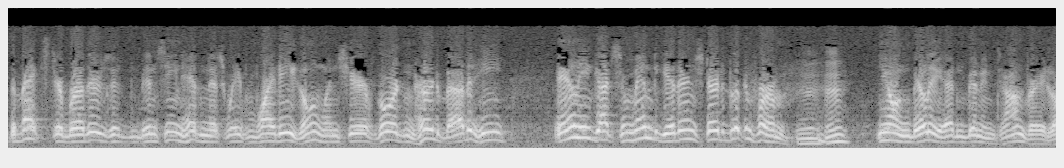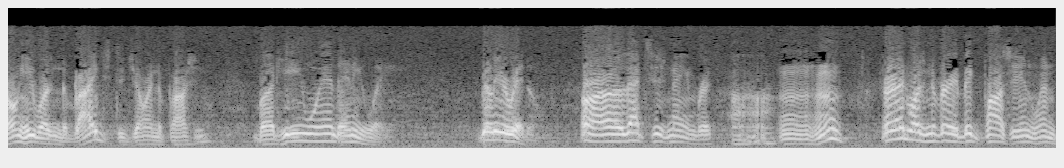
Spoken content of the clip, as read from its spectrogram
The Baxter brothers had been seen heading this way from White Eagle. When Sheriff Gordon heard about it, he, well, he got some men together and started looking for him. Mm-hmm. Young Billy hadn't been in town very long. He wasn't obliged to join the posse, but he went anyway. Billy Riddle. Uh, that's his name, Britt. Uh-huh. Mm-hmm. Uh, It wasn't a very big posse, and when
